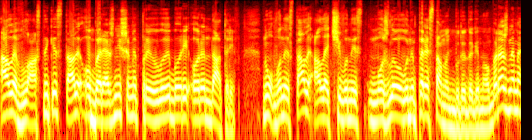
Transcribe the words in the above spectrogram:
але власники стали обережнішими при виборі орендаторів. Ну, вони стали, але чи вони можливо вони перестануть бути такими обережними,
